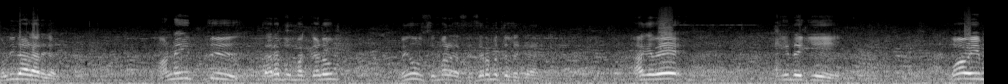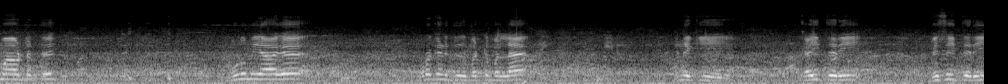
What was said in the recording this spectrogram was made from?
தொழிலாளர்கள் அனைத்து தரப்பு மக்களும் மிகவும் சிம சிரமத்தில் இருக்கிறார்கள். ஆகவே இன்றைக்கு கோவை மாவட்டத்தை முழுமையாக புறக்கணித்தது மட்டுமல்ல இன்னைக்கு கைத்தறி விசைத்தறி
